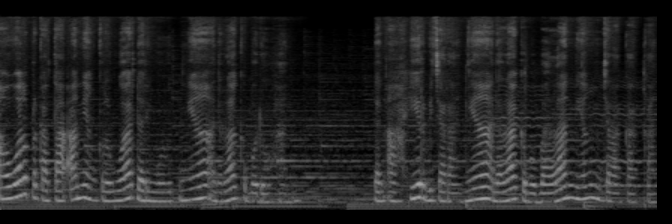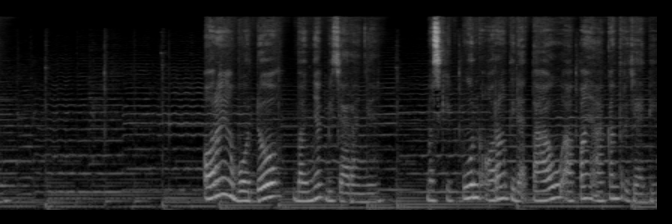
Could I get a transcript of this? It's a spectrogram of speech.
Awal perkataan yang keluar dari mulutnya adalah kebodohan, dan akhir bicaranya adalah kebebalan yang mencelakakan. Orang yang bodoh banyak bicaranya, meskipun orang tidak tahu apa yang akan terjadi,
